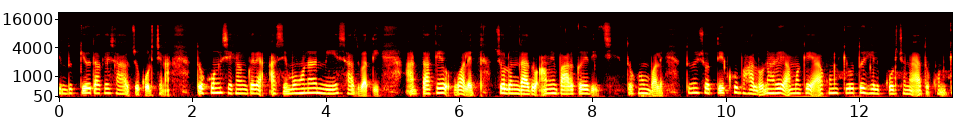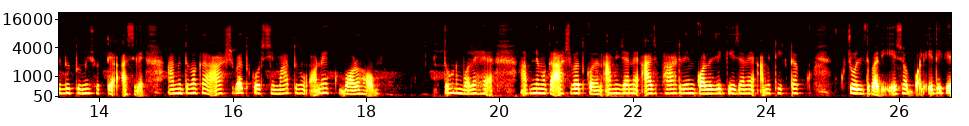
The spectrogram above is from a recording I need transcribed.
কিন্তু কেউ তাকে সাহায্য করছে না। তখন সেখান করে আসে মোহনার মেয়ে সাজবাতি আর তাকে বলে, চলুন দাদু, আমি পার করে দিচ্ছি। তখন বলে, তুমি সত্যি খুব ভালো নাহলে আমাকে এখন কেউ তো হেল্প করছ না এতক্ষণ, কিন্তু তুমি সত্যি আসলে। আমি তোমাকে আশীর্বাদ করছি, মা, তুমি অনেক বড় হও। তখন বলে হ্যাঁ আপনি আমাকে আশীর্বাদ করেন। আমি জানি আজ ফার্স্ট দিন কলেজে গিয়ে জানে আমি ঠিকঠাক চলতে পারি, এসব বলে। এদিকে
